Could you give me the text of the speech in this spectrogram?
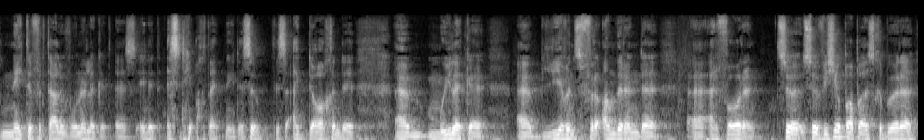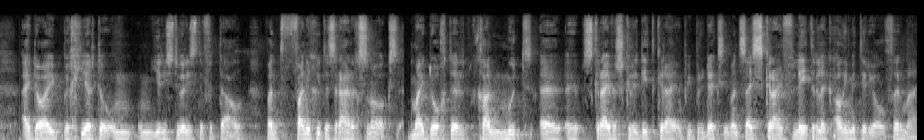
net te vertel hoe wonderlik dit is en dit is nie altyd nie. Dis 'n dis 'n uitdagende ehm um, moeilike uh lewensveranderende uh ervaring. So so Visio Papa is gebore uit daai begeerte om om hierdie stories te vertel want van die goed is regtig snaaks. My dogter gaan moet 'n uh, 'n skrywerskrediet kry op die produksie want sy skryf letterlik al die materiaal vir my.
